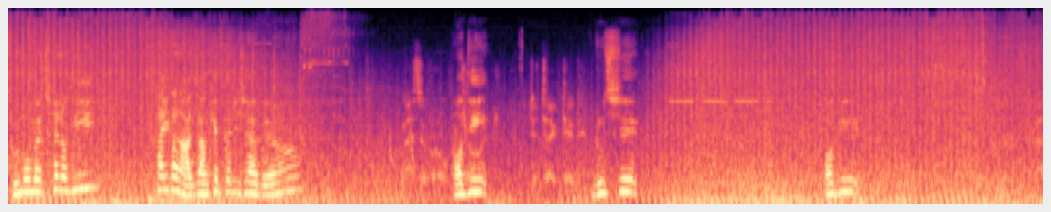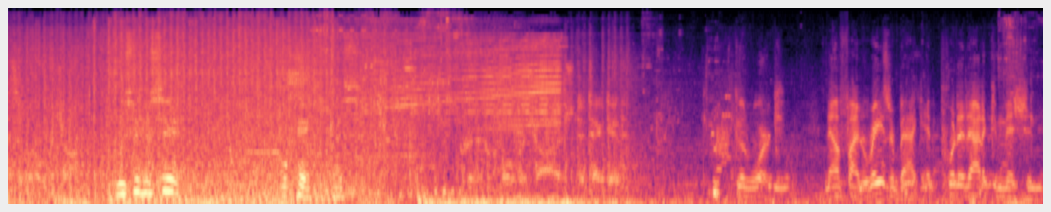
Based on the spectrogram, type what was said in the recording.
두 놈의 체력이 차이가 나지 않게 때리셔야 돼요. 어디. 루시 어디. 루시 루시 오케이 나이스. Good work. Now find Razorback and put it out of commission.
